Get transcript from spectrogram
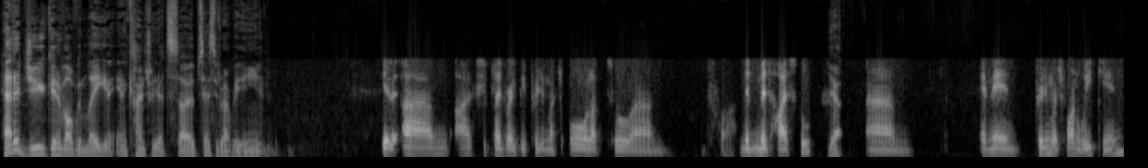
How did you get involved in league in, in a country that's so obsessed with rugby union? Yeah, um, I actually played rugby pretty much all up to um, mid mid high school. Yeah. Um, and then pretty much one weekend,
